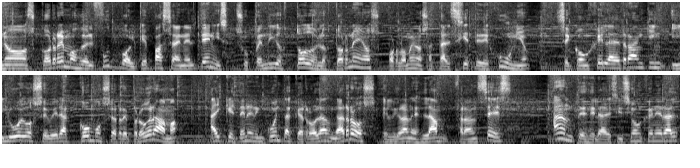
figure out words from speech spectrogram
Nos corremos del fútbol, ¿qué pasa en el tenis? Suspendidos todos los torneos, por lo menos hasta el 7 de junio, se congela el ranking y luego se verá cómo se reprograma. Hay que tener en cuenta que Roland Garros, el gran slam francés, antes de la decisión general,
